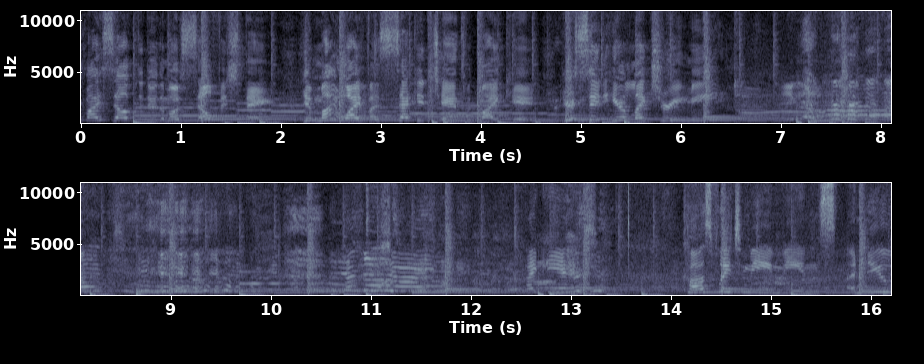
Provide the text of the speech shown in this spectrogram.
force myself to do the most selfish thing. Give my wife a second chance with my kid. You're sitting here lecturing me. cosplay to me means a new.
